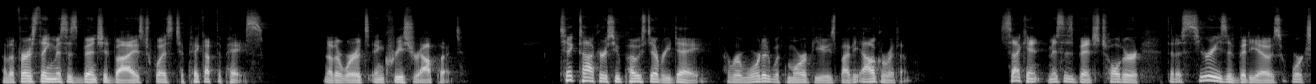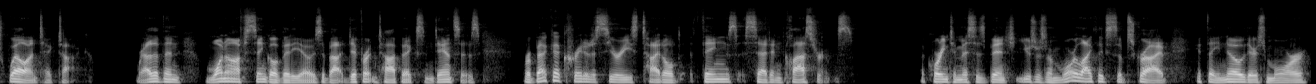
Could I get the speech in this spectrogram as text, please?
Now, the first thing Mrs. Bench advised was to pick up the pace. In other words, increase your output. TikTokers who post every day are rewarded with more views by the algorithm. Second, Mrs. Bench told her that a series of videos works well on TikTok. Rather than one off single videos about different topics and dances, Rebecca created a series titled Things Said in Classrooms. According to Mrs. Bench, users are more likely to subscribe if they know there's more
